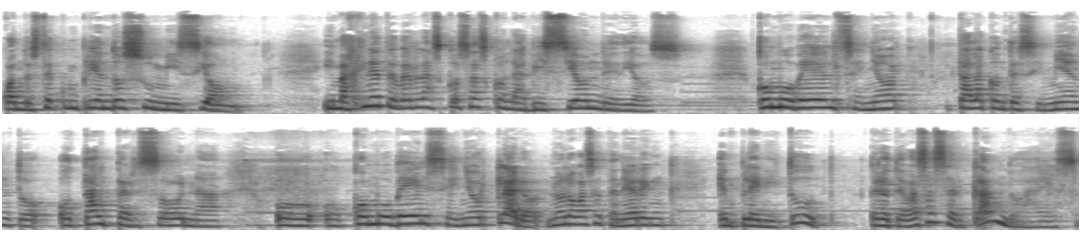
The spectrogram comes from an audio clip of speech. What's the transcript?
cuando esté cumpliendo su misión? Imagínate ver las cosas con la visión de Dios. Cómo ve el Señor tal acontecimiento o tal persona o, cómo ve el Señor. Claro, no lo vas a tener en, en plenitud, pero te vas acercando a eso.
